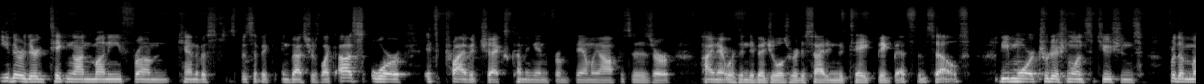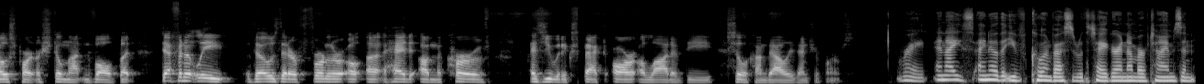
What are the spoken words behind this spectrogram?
either they're taking on money from cannabis specific investors like us, or it's private checks coming in from family offices or high net worth individuals who are deciding to take big bets themselves. The more traditional institutions, for the most part, are still not involved, but definitely those that are further uh, ahead on the curve, as you would expect, are a lot of the Silicon Valley venture firms. Right. And I, I know that you've co invested with Tiger a number of times. And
